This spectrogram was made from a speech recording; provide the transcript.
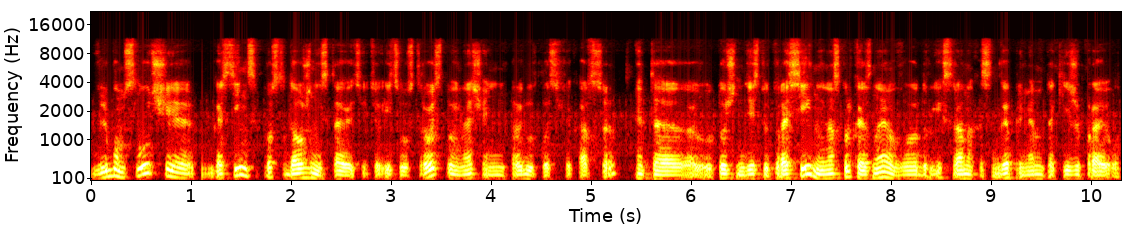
в любом случае, гостиницы просто должны ставить эти, эти устройства, иначе они не пройдут классификацию. Это точно действует в России, но и, насколько я знаю, в других странах СНГ примерно такие же правила.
